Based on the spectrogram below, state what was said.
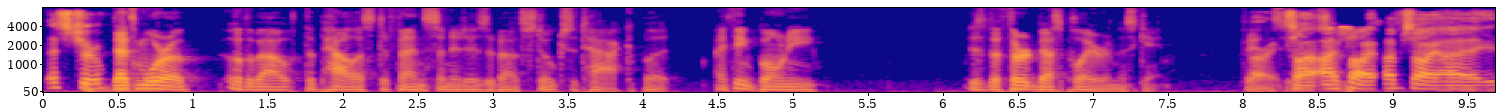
That's true. That's more of, of about the Palace defense than it is about Stokes attack. But I think Bony is the third best player in this game. All right. fantasy So I-. I'm sorry. I'm sorry. Uh,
